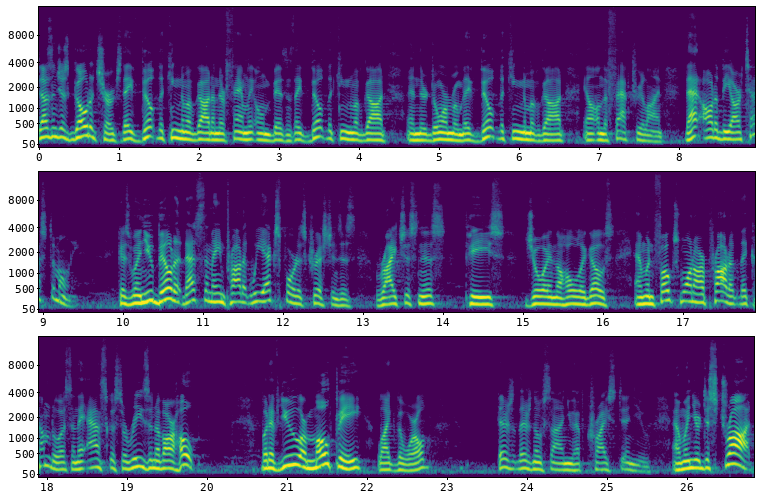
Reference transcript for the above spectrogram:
doesn't just go to church, they've built the kingdom of God in their family owned business. They've built the kingdom of God in their dorm room. They've built the kingdom of God uh, on the factory line. That ought to be our testimony. Because when you build it, that's the main product we export as Christians is righteousness, peace, joy in the Holy Ghost. And when folks want our product, they come to us and they ask us a reason of our hope. But if you are mopey like the world, there's, there's no sign you have Christ in you. And when you're distraught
